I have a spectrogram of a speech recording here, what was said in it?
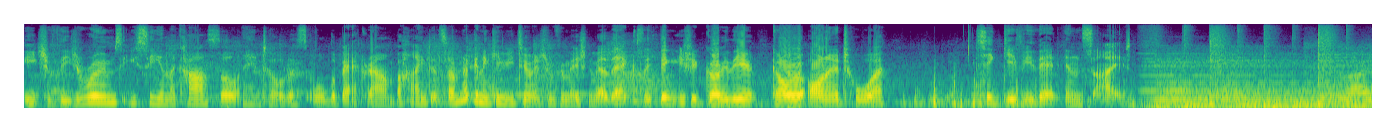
each of these rooms that you see in the castle and told us all the background behind it. So I'm not going to give you too much information about that because I think you should go there, go on a tour to give you that insight. Right,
